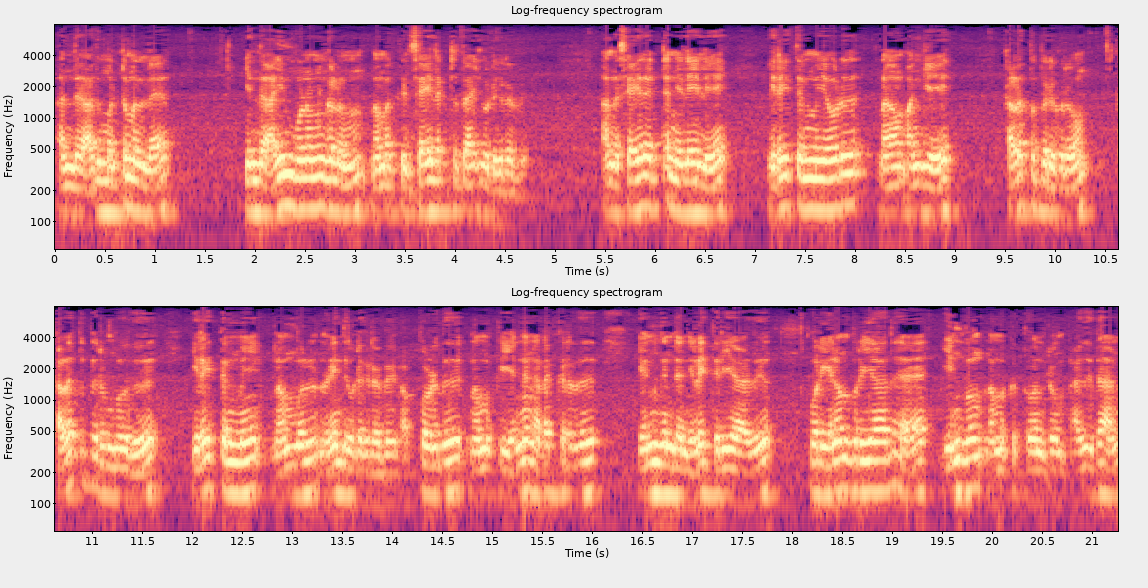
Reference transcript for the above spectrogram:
அந்த அது மட்டுமல்ல இந்த ஐம்புலன்களும் நமக்கு செயலற்றதாகி விடுகிறது. அந்த செயலற்ற நிலையிலே இறைத்தன்மையோடு நாம் அங்கே கலப்பு பெறுகிறோம். கலப்பு பெறும்போது இறைத்தன்மை நம்முள் நுழைந்து விடுகிறது. அப்பொழுது நமக்கு என்ன நடக்கிறது என்கின்ற நிலை தெரியாது. ஒரு இனம் புரியாத இன்பம் நமக்கு தோன்றும். அதுதான்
